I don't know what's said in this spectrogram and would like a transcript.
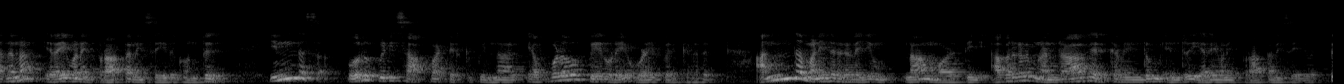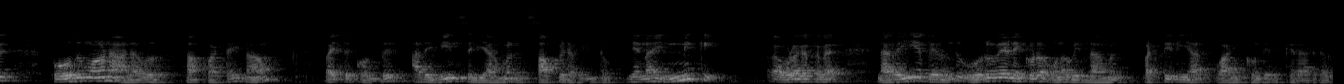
அதனால் இறைவனை பிரார்த்தனை செய்து கொண்டு இந்த ஒரு பிடி சாப்பாட்டிற்கு பின்னால் எவ்வளவு பேருடைய உழைப்பு இருக்கிறது? அந்த மனிதர்களையும் நாம் வாழ்த்தி அவர்களும் நன்றாக இருக்க வேண்டும் என்று இறைவனை பிரார்த்தனை செய்துவிட்டு போதுமான அளவு சாப்பாட்டை நாம் வைத்துக்கொண்டு அதை வீண் செய்யாமல் சாப்பிட வேண்டும். ஏன்னா இன்னைக்கு உலகத்தில் நிறைய பேர் வந்து ஒருவேளை கூட உணவு இல்லாமல் பட்டினியால் வாடிக்கொண்டிருக்கிறார்கள்.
